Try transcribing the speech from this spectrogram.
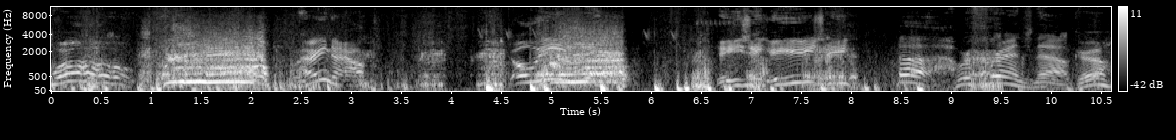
Whoa. Hey, now. Go easy. Easy, easy. Ah, we're friends now, girl.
